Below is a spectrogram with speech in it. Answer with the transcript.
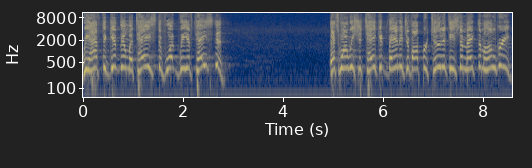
We have to give them a taste of what we have tasted. That's why we should take advantage of opportunities to make them hungry.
